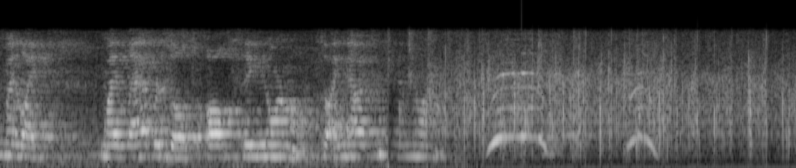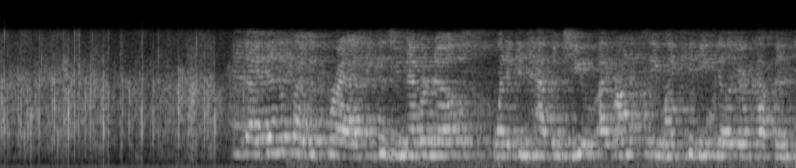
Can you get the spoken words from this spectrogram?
of my life, my lab results all say normal. So I now I can say I'm normal. And I identify with Brad because you never know when it can happen to you. Ironically, my kidney failure happened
